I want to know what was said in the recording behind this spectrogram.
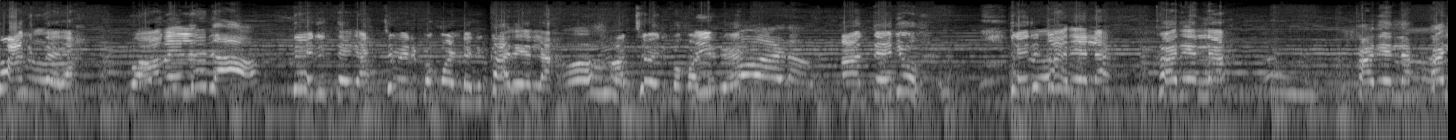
വാങ്ങി തരാം. മൊബൈൽ തരും തരും. അച്ഛൻ വരുമ്പോ കൊണ്ടുവരും. കരയല്ല അച്ഛൻ വരുമ്പോ കൊണ്ടുവരുവേ ആ തരൂ. തരൂ കരയല്ല കരയല്ല കരയല്ല കൈ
